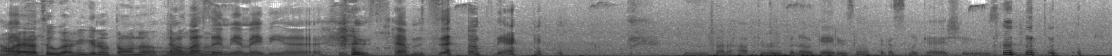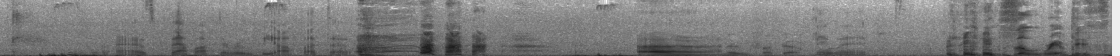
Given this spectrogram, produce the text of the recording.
I don't have to. I can get them thrown up. You I was about to say, saying? yeah, maybe uh, have them set up there. You Try to hop the roof in no gators, motherfucking slick ass shoes. ass bap off the roof, be all fucked up. Ah, that'd be fucked up. They would. so ripped his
